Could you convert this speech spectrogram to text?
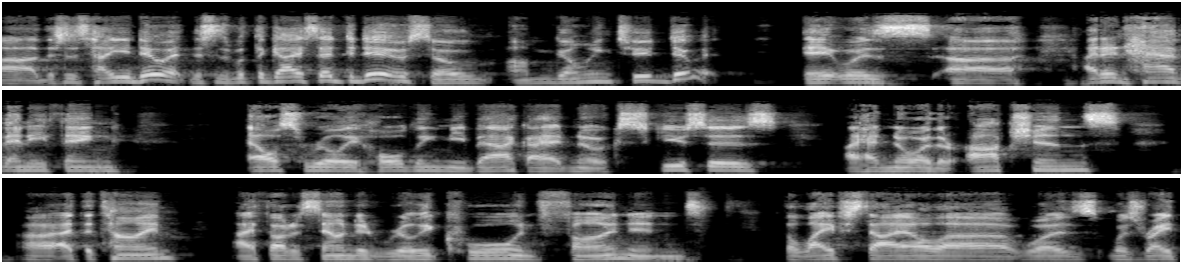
Uh, this is how you do it. This is what the guy said to do. So I'm going to do it. It was, uh, I didn't have anything else really holding me back. I had no excuses. I had no other options uh, at the time. I thought it sounded really cool and fun, and the lifestyle uh, was was right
